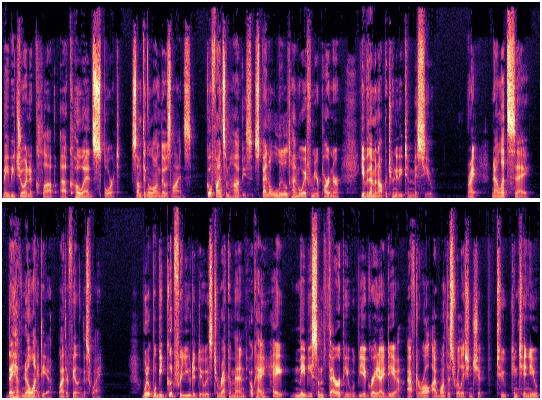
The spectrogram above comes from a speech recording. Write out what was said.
Maybe join a club, a co ed sport, something along those lines. Go find some hobbies. Spend a little time away from your partner. Give them an opportunity to miss you. Right? Now, let's say they have no idea why they're feeling this way. What it would be good for you to do is to recommend okay, hey, maybe some therapy would be a great idea. After all, I want this relationship to continue.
